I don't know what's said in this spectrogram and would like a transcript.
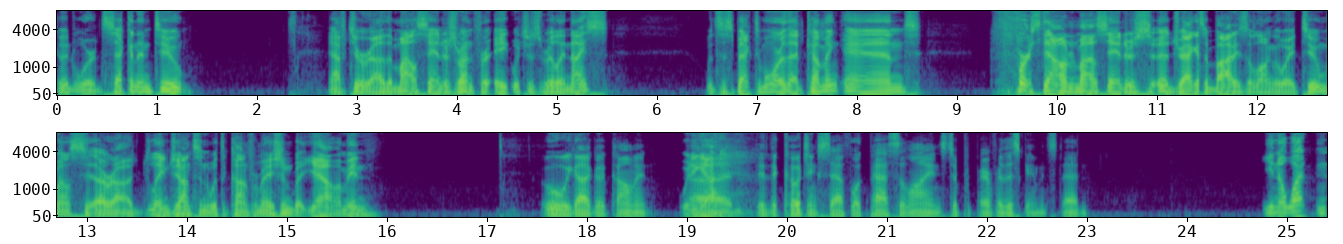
Good words. Second and two. After uh, the Miles Sanders run for eight, which was really nice. Would suspect more of that coming. And first down, Miles Sanders uh, dragging some bodies along the way, too. Miles, or, uh, Lane Johnson with the confirmation. But yeah, I mean, Ooh, we got a good comment. What do you got? Uh, did the coaching staff look past the Lions to prepare for this game instead? You know what? N-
